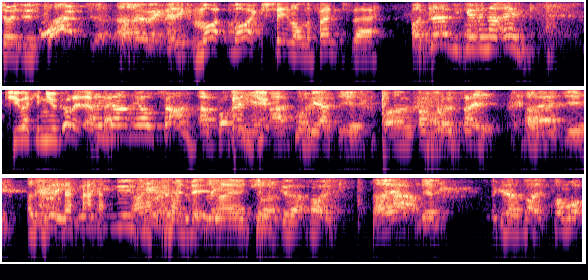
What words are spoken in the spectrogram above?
judge's. What? I don't reckon anything. Mike, Mike's sitting on the fence there. I'd Where have you given that in? Do you reckon you got it then, And Ben? down the old town. I probably, Ben, do you- I probably had you. I'm, I'm gonna say it. I had you. I did, I I did, I had you. did. I give that pike. I had you. I give that pike. On what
